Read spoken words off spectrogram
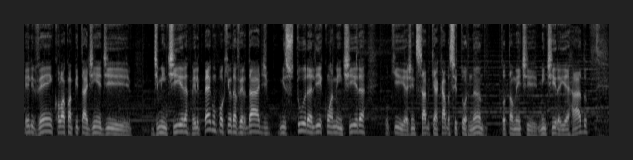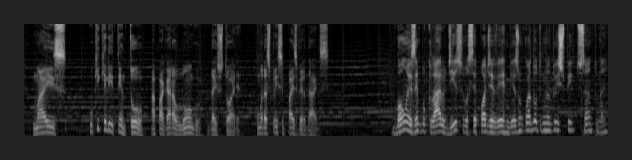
ele vem, coloca uma pitadinha de de mentira, ele pega um pouquinho da verdade, mistura ali com a mentira, o que a gente sabe que acaba se tornando totalmente mentira e errado. Mas o que, que ele tentou apagar ao longo da história? Uma das principais verdades. Bom exemplo claro disso você pode ver mesmo com a doutrina do Espírito Santo, né?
